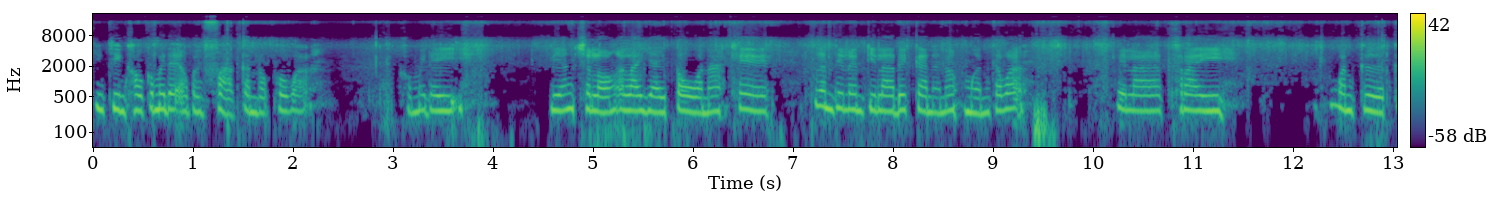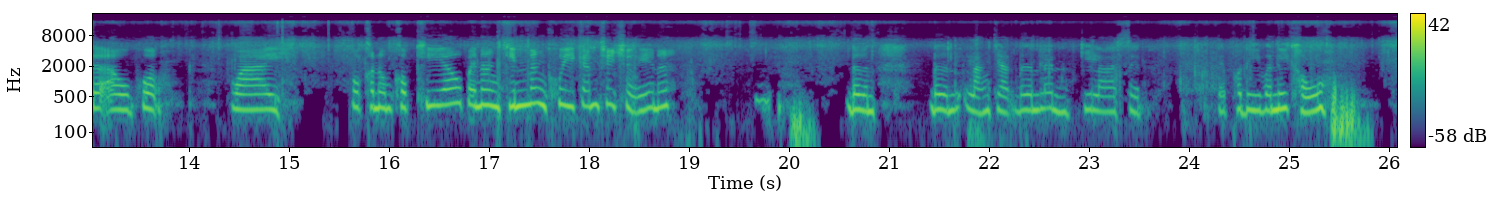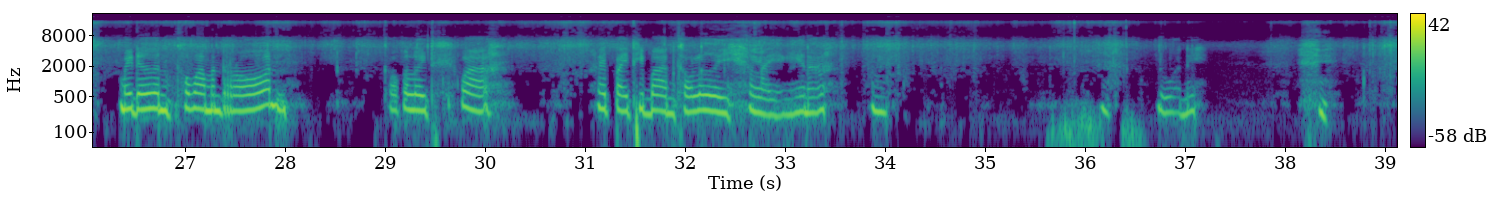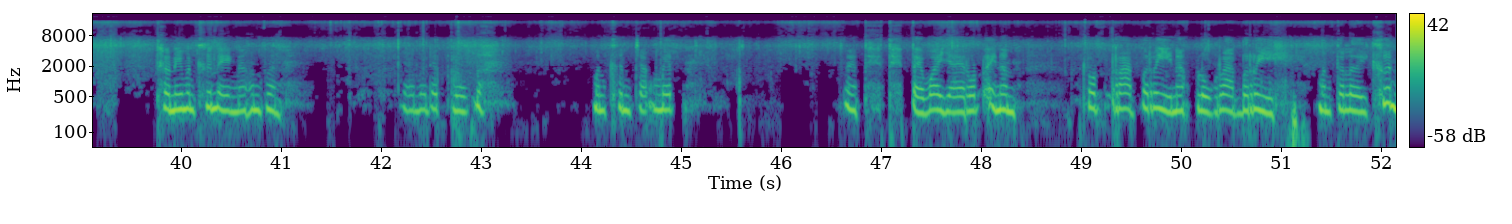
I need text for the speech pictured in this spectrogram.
จริงๆ เขาก็ไม่ได้เอาไปฝากกันหรอกเพราะว่า เขาไม่ได้เลี้ยงฉลองอะไรใหญ่โตนะแค่เพื่อนที่เล่นกีฬาด้วยกันนะเนาะเหมือนกับว่า เวลาใครวันเกิดก็เอาพวกไวน์ กขนมขบเคี้ยวไปนั่งกินนั่งคุยกันเฉยๆนะ เดินเดินหลังจากเดินเล่นกีฬาเสร็จ แต่พอดีวันนี้เขาไม่เดินเขาว่ามันร้อน เขาก็เลยว่าให้ไปที่บ้านเขาเลยอะไรอย่างเงี้ยนะดูอันนี้แถวนี้มันขึ้นเองนะเพื่อนๆยายไม่ได้ปลูกเลยมันขึ้นจากเม็ด แต่แต่ว่ายายรถไอ้นั่นรถราดบรีนะปลูกราดบรีมันก็เลยขึ้น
